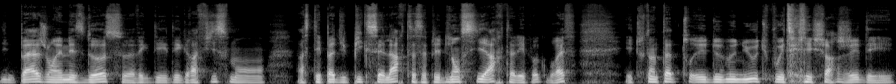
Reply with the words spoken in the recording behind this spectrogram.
une page en MS-DOS avec des, des graphismes en... Ah, c'était pas du pixel art, ça s'appelait de l'anci-art à l'époque, bref. Et tout un tas de, de, menus où tu pouvais télécharger des...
